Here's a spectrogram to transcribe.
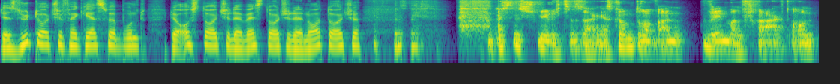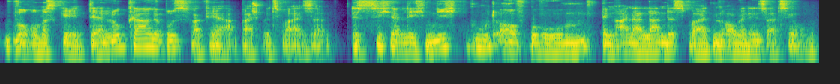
der süddeutsche Verkehrsverbund, der ostdeutsche, der westdeutsche, der norddeutsche. Es ist schwierig zu sagen. Es kommt darauf an, wen man fragt und worum es geht. Der lokale Busverkehr beispielsweise ist sicherlich nicht gut aufgehoben in einer landesweiten Organisation.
